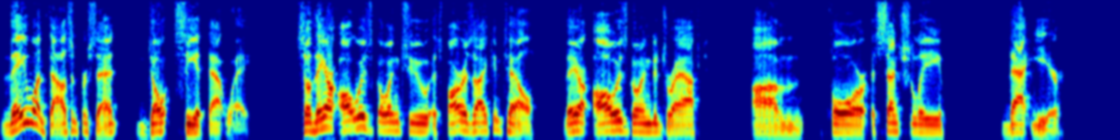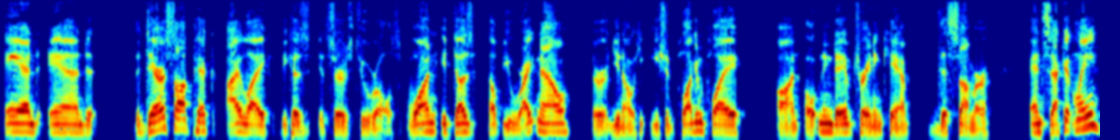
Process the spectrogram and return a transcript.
They 1000% don't see it that way. So they are always going to as far as I can tell, they are always going to draft um for essentially that year. And and the Darrisaw pick I like because it serves two roles. One, it does help you right now. There, you know, he, he should plug and play on opening day of training camp this summer. And secondly,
